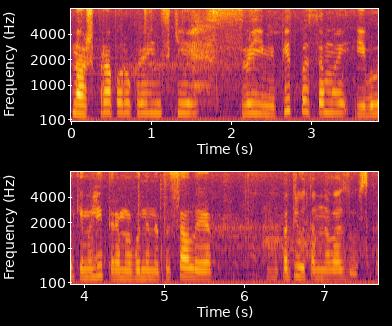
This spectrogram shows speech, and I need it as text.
наш прапор український, своїми підписами і великими літерами вони написали патріотам Новоазовська.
